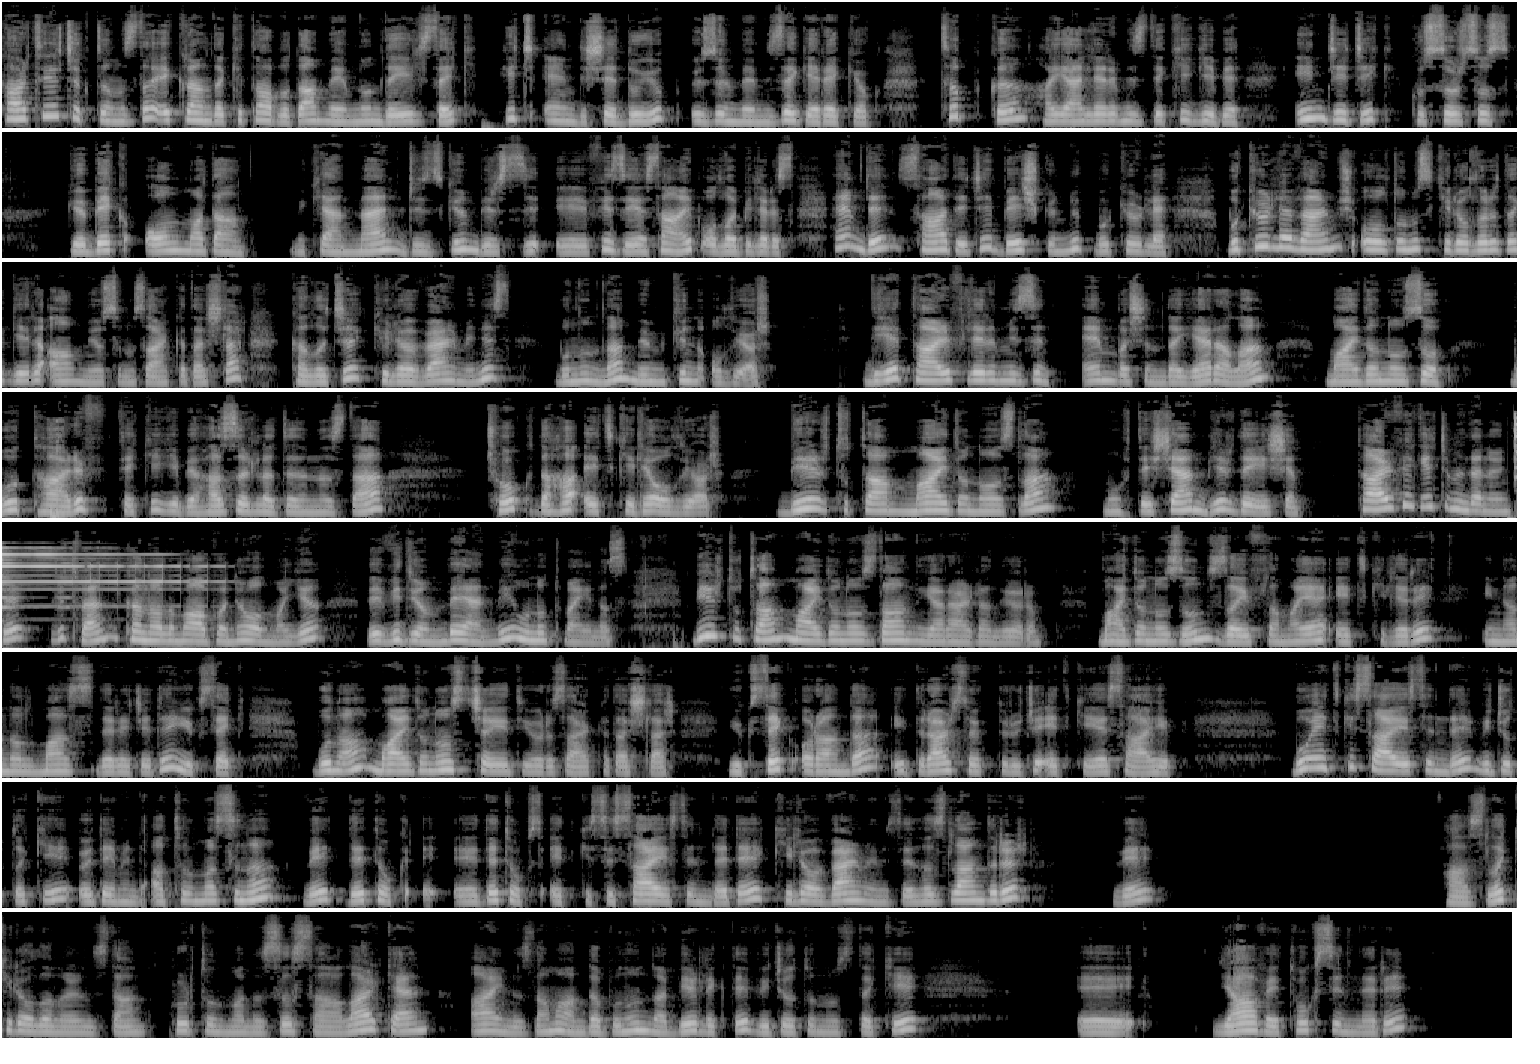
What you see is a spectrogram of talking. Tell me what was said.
Tartıya çıktığımızda ekrandaki tablodan memnun değilsek hiç endişe duyup üzülmemize gerek yok. Tıpkı hayallerimizdeki gibi incecik, kusursuz, göbek olmadan mükemmel, düzgün bir e, fiziğe sahip olabiliriz. Hem de sadece 5 günlük bu kürle. Bu kürle vermiş olduğunuz kiloları da geri almıyorsunuz arkadaşlar. Kalıcı kilo vermeniz bununla mümkün oluyor. Diyet tariflerimizin en başında yer alan maydanozu bu tarifteki gibi hazırladığınızda çok daha etkili oluyor. Bir tutam maydanozla muhteşem bir değişim. Tarife geçmeden önce lütfen kanalıma abone olmayı ve videomu beğenmeyi unutmayınız. Bir tutam maydanozdan yararlanıyorum. Maydanozun zayıflamaya etkileri inanılmaz derecede yüksek. Buna maydanoz çayı diyoruz arkadaşlar. Yüksek oranda idrar söktürücü etkiye sahip. Bu etki sayesinde vücuttaki ödemin atılmasını ve detok, e, detoks etkisi sayesinde de kilo vermemizi hızlandırır ve fazla kilolarınızdan kurtulmanızı sağlarken aynı zamanda bununla birlikte vücudunuzdaki e, yağ ve toksinleri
